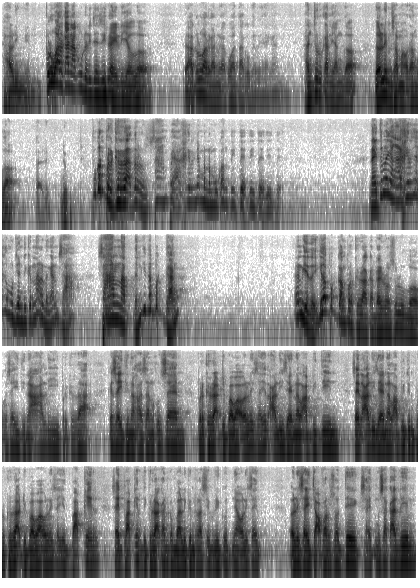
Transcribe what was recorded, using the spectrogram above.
halimin. Keluarkan aku dari jazirah ini ya Allah. Ya keluarkan gak kuat aku katanya kan. Hancurkan yang do, dolim sama orang do. Itu kan bergerak terus sampai akhirnya menemukan titik-titik-titik. Nah itulah yang akhirnya kemudian dikenal dengan sah, sanat. Dan kita pegang. Kan gitu, kita pegang pergerakan dari Rasulullah ke Sayyidina Ali bergerak, ke Sayyidina Hasan Husain bergerak dibawa oleh Sayyid Ali Zainal Abidin, Sayyid Ali Zainal Abidin bergerak dibawa oleh Sayyid Bakir, Said Bakir digerakkan kembali generasi berikutnya oleh Said oleh Said Ja'far Sodik, Said Musa Kadim,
